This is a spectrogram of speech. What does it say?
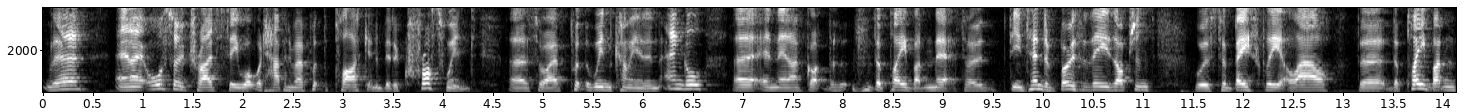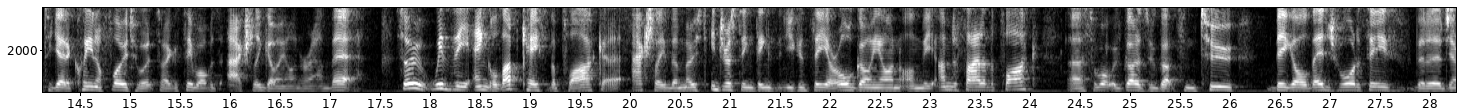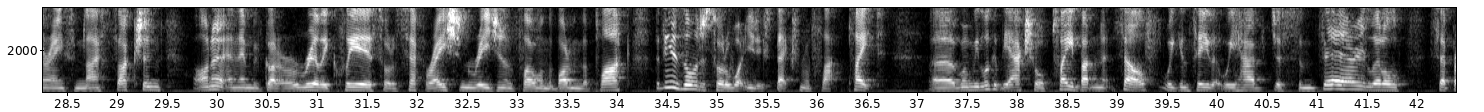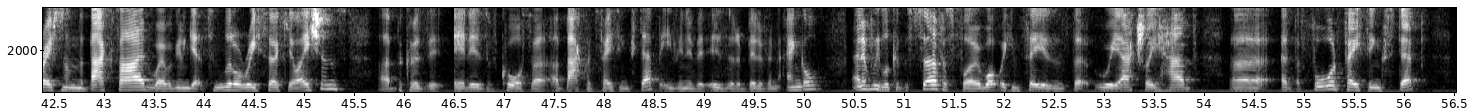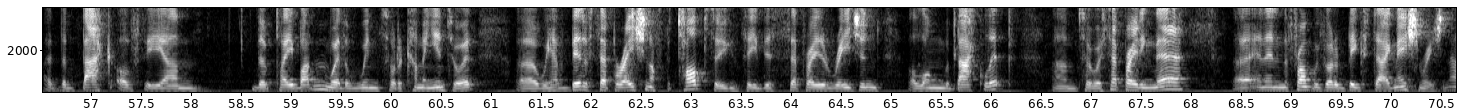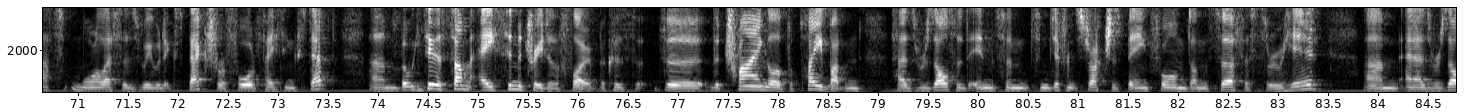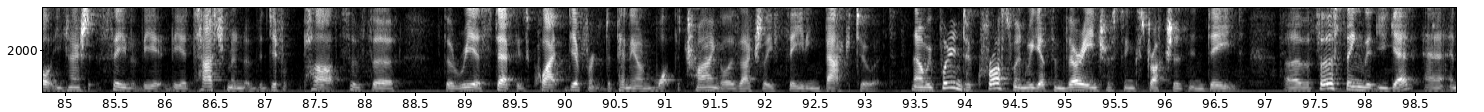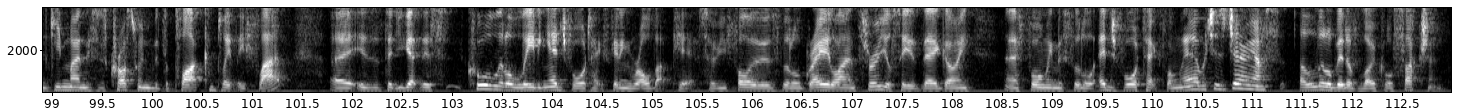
there. And I also tried to see what would happen if I put the plaque in a bit of crosswind. Uh, so I've put the wind coming in an angle uh, and then I've got the, the play button there. So the intent of both of these options was to basically allow the, the play button to get a cleaner flow to it so I could see what was actually going on around there. So with the angled up case of the plaque, uh, actually the most interesting things that you can see are all going on on the underside of the plaque. Uh, so what we've got is we've got some two big old edge vortices that are generating some nice suction on it and then we've got a really clear sort of separation region of flow on the bottom of the plaque but this is all just sort of what you'd expect from a flat plate. Uh, when we look at the actual play button itself we can see that we have just some very little separation on the backside where we're going to get some little recirculations uh, because it, it is of course a, a, backwards facing step even if it is at a bit of an angle. And if we look at the surface flow what we can see is, is that we actually have uh, at the forward facing step at the back of the, um, the play button where the wind's sort of coming into it. Uh, we have a bit of separation off the top so you can see this separated region along the back lip. Um, so we're separating there. Uh, and then in the front, we've got a big stagnation region. That's more or less as we would expect for a forward-facing step. Um, but we can see there's some asymmetry to the flow because the, the, the, triangle of the play button has resulted in some, some different structures being formed on the surface through here. Um, and as a result, you can actually see that the, the attachment of the different parts of the, the rear step is quite different depending on what the triangle is actually feeding back to it. Now we put into crosswind, we get some very interesting structures indeed. Uh, the first thing that you get, and keep in mind this is crosswind with the plaque completely flat, uh, is that you get this cool little leading edge vortex getting rolled up here. So if you follow those little grey lines through, you'll see that they're going, they're forming this little edge vortex along there, which is generating us a little bit of local suction.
